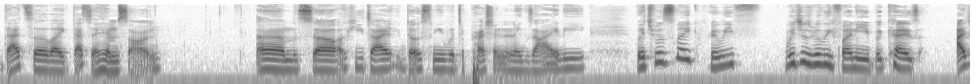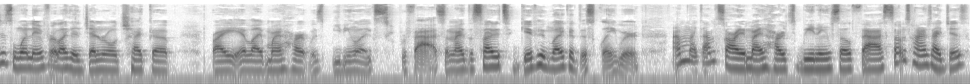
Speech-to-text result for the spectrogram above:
That's a like that's a hymn song. Um, so he diagnosed me with depression and anxiety, which was like really, which is really funny because I just went in for like a general checkup, right? And like my heart was beating like super fast, and I decided to give him like a disclaimer. I'm like, I'm sorry, my heart's beating so fast. Sometimes I just,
